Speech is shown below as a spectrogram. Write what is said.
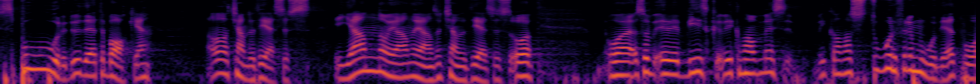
Sporer du det tilbake, ja, da kommer du til Jesus. Igjen og igjen og igjen så kommer du til Jesus. Og, og så eh, vi, skal, vi, kan ha, vi, kan ha, stor frimodighet på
